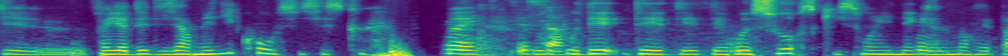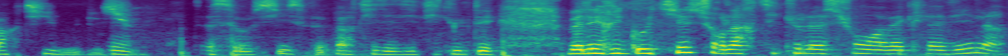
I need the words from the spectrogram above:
il y a des déserts médicaux aussi, c'est ce que. Oui, c'est ça. Ou des, des, des, ressources qui sont inégalement réparties, oui, bien sûr. Ça, c'est aussi, ça fait partie des difficultés. Valérie Gauthier, sur l'articulation avec la ville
